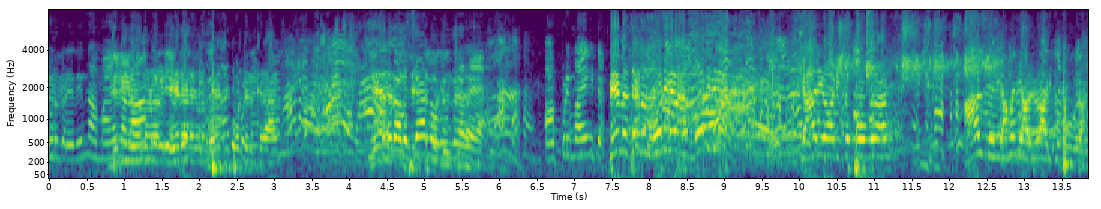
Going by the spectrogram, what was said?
ஊரு கிடையாது. நான் துரியோதனன் கிடையாது. கொண்டிருக்கிறான். அப்படி மயங்கிட்டேன். பீமசேனன் ஓடுகிறான் ஓடுகிறான். யாரையோ அடிக்க போகிறான். ஆள் தெரியாமல் யாரையோ அடிக்க போகிறான்.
